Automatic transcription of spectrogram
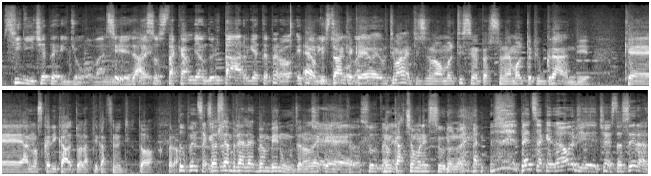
si dice per i giovani. Sì, dai. Adesso sta cambiando il target, però è per Eh, ho i visto anche giovani. che ultimamente ci sono moltissime persone molto più grandi che hanno scaricato l'applicazione TikTok. Però Tu pensa che sono tu- sempre le benvenute, non Certo, è che non assolutamente. cacciamo nessuno. Pensa che da oggi, cioè stasera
